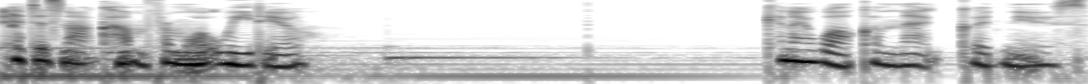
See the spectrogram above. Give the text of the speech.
It does not come from what we do. Can I welcome that good news?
